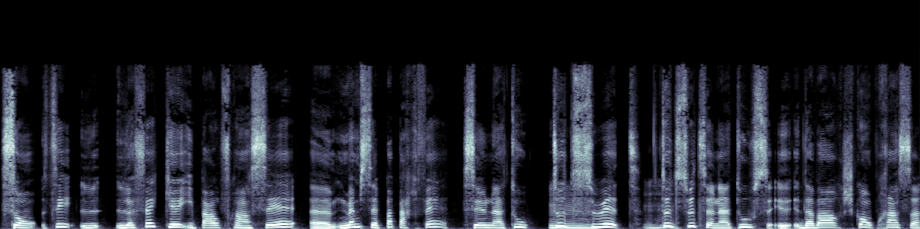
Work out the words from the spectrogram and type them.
sont tu sais le- fait qu'ils parlent français euh, même si c'est pas parfait, c'est un atout. Tout de suite, tout de suite c'est un atout. D'abord, je comprends ça.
